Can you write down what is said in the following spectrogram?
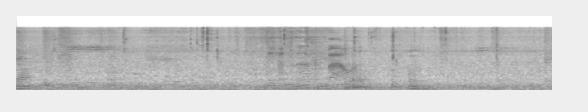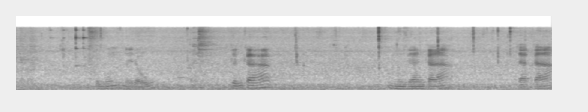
ngon Này hành nó thành bào á ừ. tôi muốn đầy đủ trứng cá gan cá chả cá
